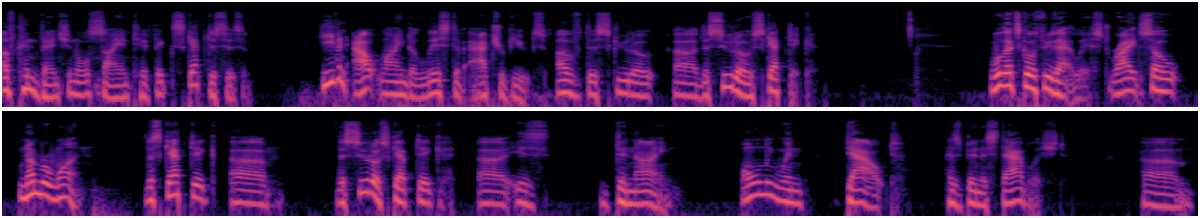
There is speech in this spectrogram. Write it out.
of conventional scientific skepticism. He even outlined a list of attributes of the pseudo, uh, the pseudo skeptic. Well, let's go through that list, right? So, number one, the skeptic, uh, the pseudo skeptic, uh, is denying only when doubt has been established. Um,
